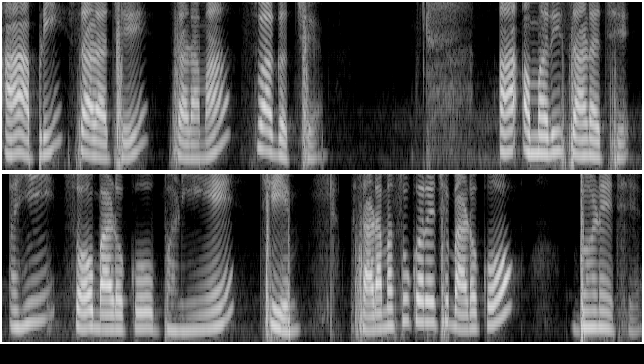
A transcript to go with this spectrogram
આ આપણી શાળા છે. શાળામાં સ્વાગત છે. આ અમારી શાળા છે. અહીં સો બાળકો ભણીએ છીએ. શાળામાં શું કરે છે? બાળકો ભણે છે.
